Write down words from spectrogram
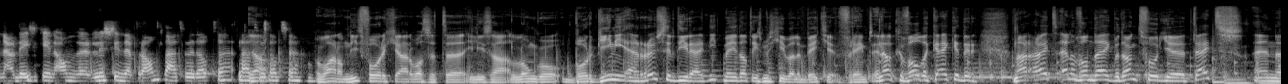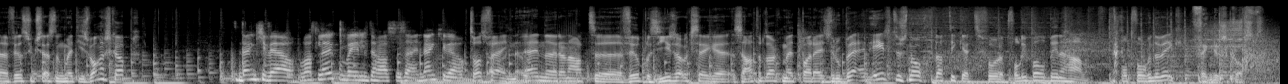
nou, deze keer een ander lust in de brand. Laten we dat, laten ja, we dat zeggen. Waarom niet? Vorig jaar was het Elisa Longo Borghini. En Reuster die rijdt niet mee. Dat is misschien wel een beetje vreemd. In elk geval, we kijken er naar uit. Ellen van Dijk, bedankt voor je tijd. En veel succes nog met die zwangerschap. Dankjewel. Wat leuk om bij jullie te gast te zijn. Dankjewel. Het was fijn. En uh, Renaat, uh, veel plezier zou ik zeggen zaterdag met Parijs-Roubaix. En eerst dus nog dat ticket voor het volleybal binnenhalen. Tot volgende week. Fingers crossed.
